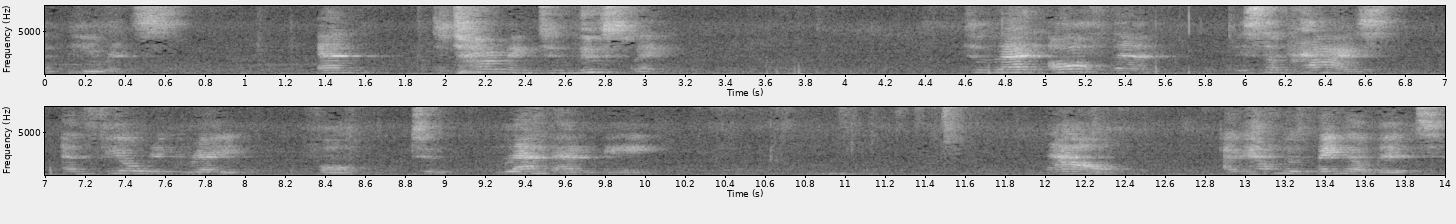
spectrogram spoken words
appearance and determined to lose weight. To let all of them be surprised and feel regretful to laugh at me. Now, I come to think of it,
